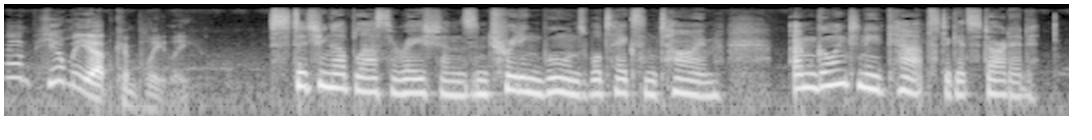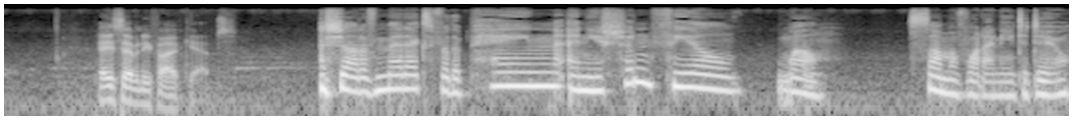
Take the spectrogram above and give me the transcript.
Um, heal me up completely. Stitching up lacerations and treating wounds will take some time. I'm going to need caps to get started. Pay 75 caps. A shot of Med-X for the pain, and you shouldn't feel, well, some of what I need to do.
